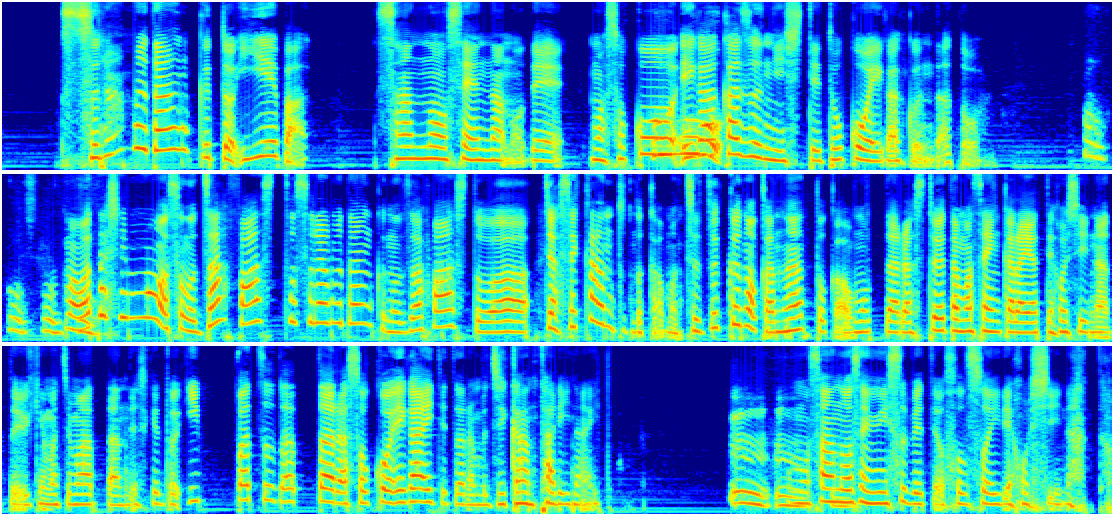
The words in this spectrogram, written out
「スラムダンクといえば三能戦なので、まあ、そこを描かずにしてどこを描くんだと。まあ、私もそのザ・ファースト・スラムダンクのザ・ファーストはじゃあセカンドとかも続くのかなとか思ったらストヨタマ戦からやってほしいなという気持ちもあったんですけど一発だったらそこを描いてたらもう時間足りないと、うんうん。もう三能戦に全てを注いでほしいなと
